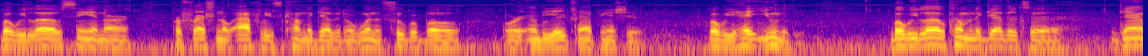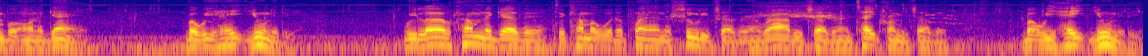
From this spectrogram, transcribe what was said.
but we love seeing our professional athletes come together to win a Super Bowl or NBA championship. But we hate unity. But we love coming together to gamble on a game. But we hate unity. We love coming together to come up with a plan to shoot each other and rob each other and take from each other but we hate unity.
